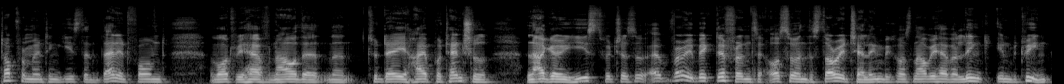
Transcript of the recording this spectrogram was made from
top fermenting yeast and then it formed what we have now the, the today high potential lager yeast which is a, a very big difference also in the storytelling because now we have a link in between.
